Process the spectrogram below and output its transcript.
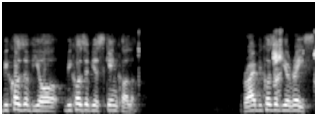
because of your because of your skin color right because of your race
